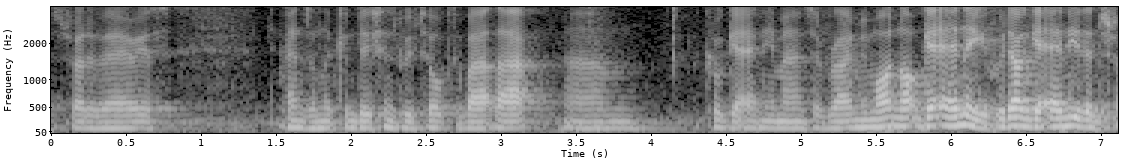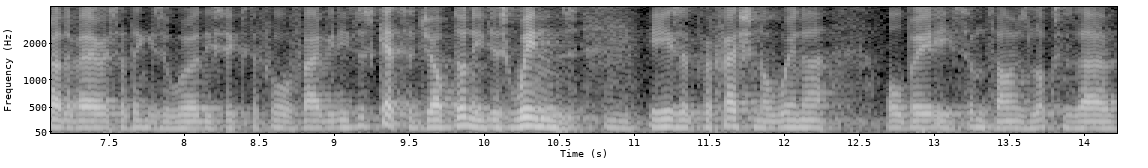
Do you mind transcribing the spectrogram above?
Stradivarius. Depends on the conditions. We've talked about that. Um, we could get any amount of rain. We might not get any. If we don't get any, then Stradivarius, I think, is a worthy six to four favourite. He just gets the job done. He just wins. He is a professional winner, albeit he sometimes looks as though,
